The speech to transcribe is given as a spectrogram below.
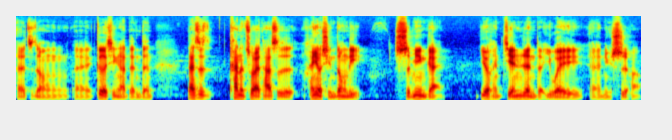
呃这种呃个性啊等等，但是看得出来他是很有行动力、使命感又很坚韧的一位呃女士哈。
